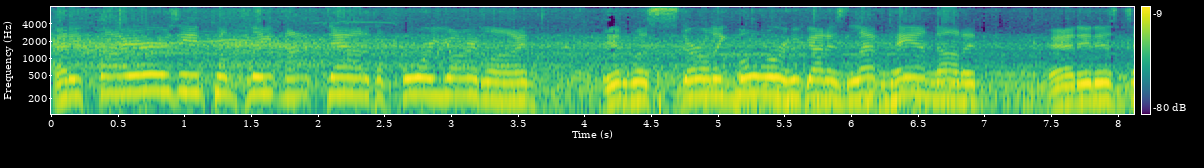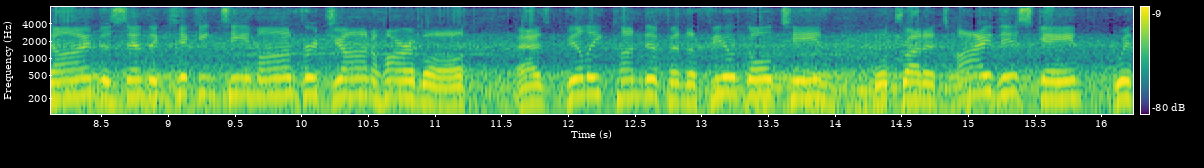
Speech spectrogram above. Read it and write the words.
And he fires incomplete, knocked down at the four yard line. It was Sterling Moore who got his left hand on it. And it is time to send the kicking team on for John Harbaugh as Billy Cundiff and the field goal team will try to tie this game with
